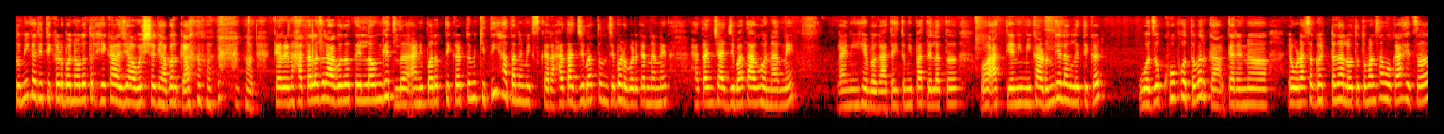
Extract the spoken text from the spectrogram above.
तुम्ही कधी तिखट बनवलं तर हे काळजी अवश्य घ्या बरं का. कारण हाताला जर अगोदर तेल लावून घेतलं आणि परत तिखट तुम्ही किती हाताने मिक्स करा हात अजिबात तुमचे भडबड करणार नाहीत. हातांची अजिबात आग होणार नाही. आणि हे बघा आता इथं मी पातेलात अ, आत्ती आणि मी काढून घ्यायला लागले तिखट. वजं खूप होतं बरं का. कारण एवढं असं घट्ट झालं होतं. तुम्हाला सांगू का ह्याचं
